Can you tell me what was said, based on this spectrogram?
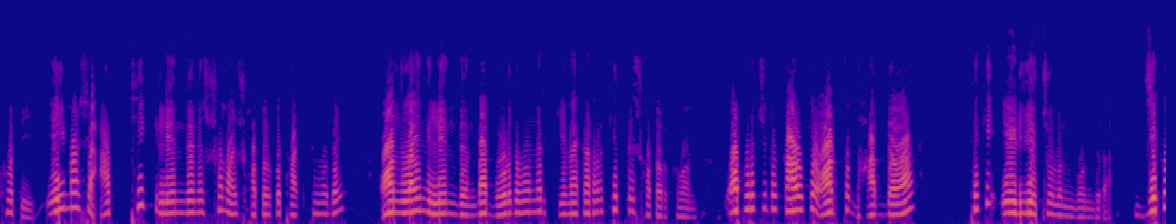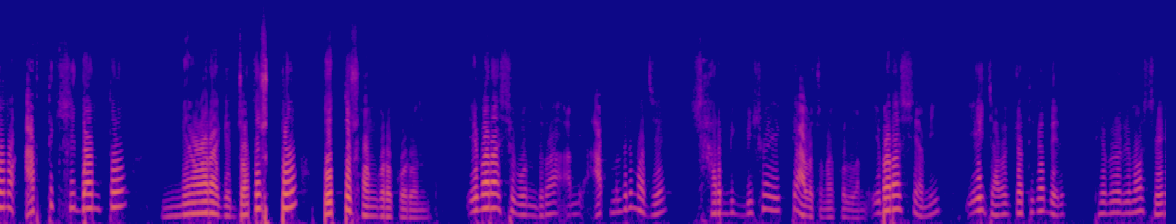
ক্ষতি। এই মাসে আর্থিক লেনদেনের সময় সতর্ক থাকতে হবে। অনলাইন লেনদেন বা বড় ধরনের কেনাকাটার ক্ষেত্রে সতর্ক হন। অপরিচিত কাউকে অর্থ ধার দেওয়া থেকে এড়িয়ে চলুন, বন্ধুরা। যে কোনো আর্থিক সিদ্ধান্ত নেওয়ার আগে যথেষ্ট তথ্য সংগ্রহ করুন। এবার আসি বন্ধুরা, আমি আপনাদের মাঝে সার্বিক বিষয়ে একটি আলোচনা করলাম। এবার আসি আমি এই জাতক জাতিকাদের ফেব্রুয়ারি মাসে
